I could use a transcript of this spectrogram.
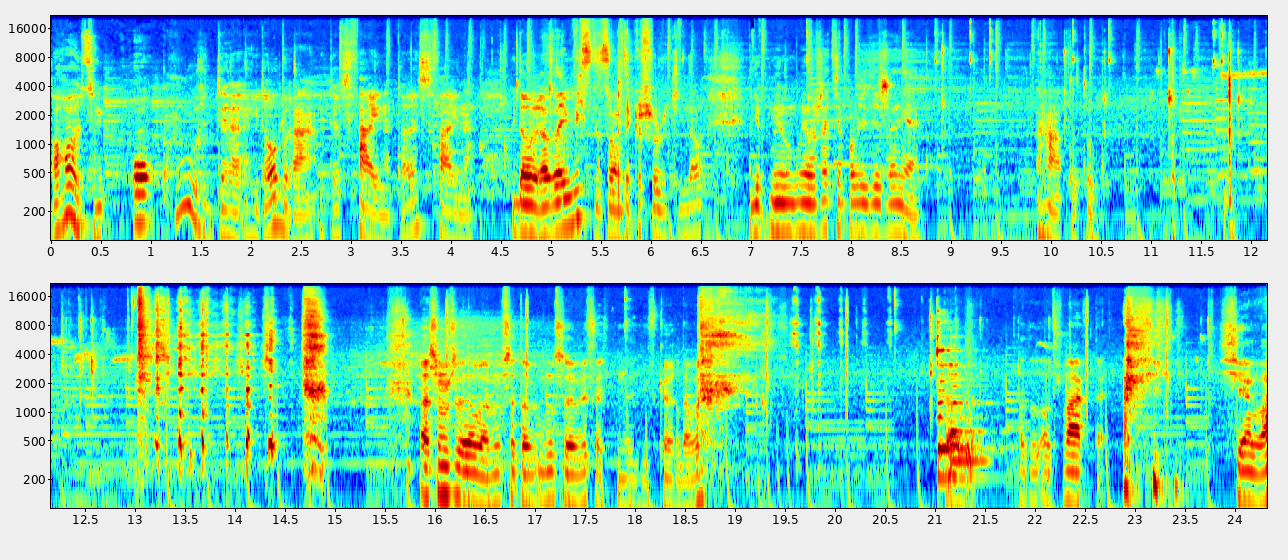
O, co... O kurde, dobra, to jest fajne, to jest fajne. Dobra, zajebiste są te koszulki, no. Nie, nie, nie możecie powiedzieć, że nie. Aha, to tu. Aż muszę, dobra, muszę to, muszę wysłać na Discorda. bo- to, to otwarte. Siema.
